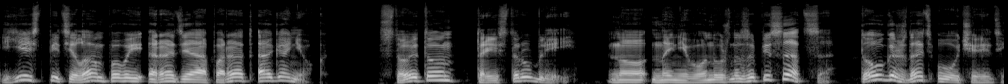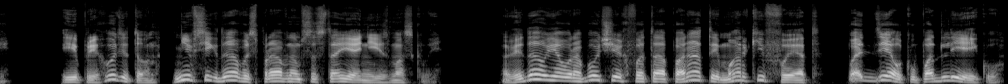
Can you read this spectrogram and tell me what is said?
есть пятиламповый радиоаппарат «Огонек». Стоит он 300 рублей, но на него нужно записаться, долго ждать очереди. И приходит он не всегда в исправном состоянии из Москвы. Видал я у рабочих фотоаппараты марки FET, подделку, подлейку,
